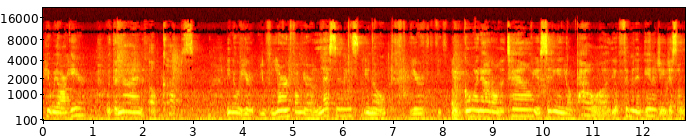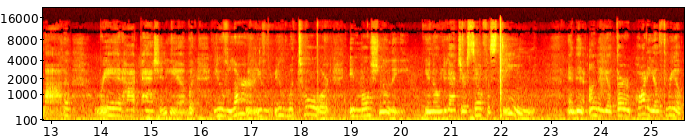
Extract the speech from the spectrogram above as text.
Here we are here with the Nine of Cups. You know, you're, you've learned from your lessons. You know, you're, you're going out on the town. You're sitting in your power, your feminine energy. Just a lot of red hot passion here, but you've learned, you've, you've matured emotionally. You know, you got your self-esteem. And then under your third party, your three of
